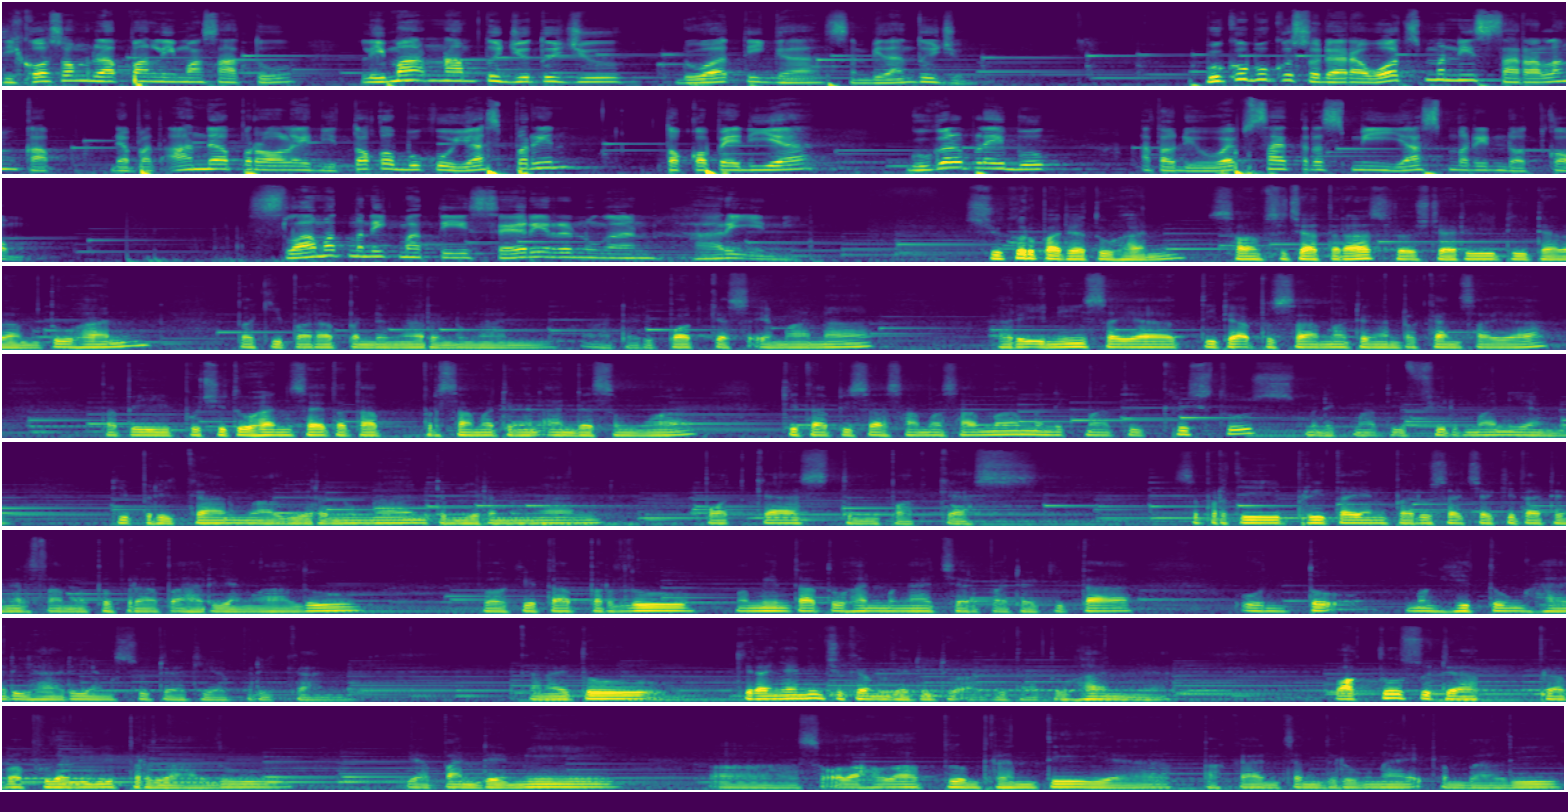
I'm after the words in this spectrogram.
di 0851 5677 2397. Buku-buku saudara Watchmeni secara lengkap dapat Anda peroleh di toko buku Yasmerin, Tokopedia, Google Playbook, atau di website resmi yasmerin.com. Selamat menikmati seri renungan hari ini. Syukur pada Tuhan, salam sejahtera saudara-saudari di dalam Tuhan bagi para pendengar renungan uh, dari podcast Emana. Hari ini saya tidak bersama dengan rekan saya, tapi puji Tuhan saya tetap bersama dengan Anda semua. Kita bisa sama-sama menikmati Kristus, menikmati firman yang diberikan melalui renungan demi renungan, podcast demi podcast. Seperti berita yang baru saja kita dengar selama beberapa hari yang lalu, bahwa kita perlu meminta Tuhan mengajar pada kita untuk menghitung hari-hari yang sudah dia berikan. Karena itu kiranya ini juga menjadi doa kita Tuhan ya Waktu sudah berapa bulan ini berlalu, ya pandemi uh, seolah-olah belum berhenti ya, bahkan cenderung naik kembali.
